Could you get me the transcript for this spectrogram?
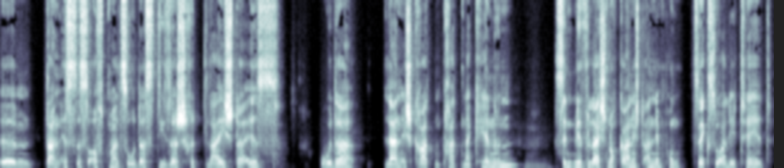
ähm, dann ist es oftmals so, dass dieser Schritt leichter ist. Oder lerne ich gerade einen Partner kennen, mhm. sind wir vielleicht noch gar nicht an dem Punkt Sexualität,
